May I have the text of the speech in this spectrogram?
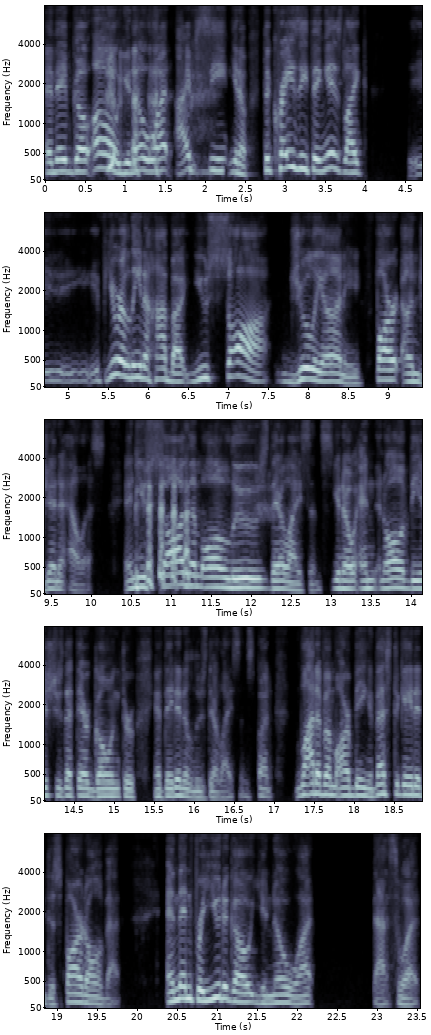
and they've go, oh, you know what? I've seen, you know, the crazy thing is like, if you're Alina Habba, you saw Giuliani fart on Jenna Ellis and you saw them all lose their license, you know, and, and all of the issues that they're going through if they didn't lose their license. But a lot of them are being investigated, disbarred, all of that. And then for you to go, you know what? That's what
